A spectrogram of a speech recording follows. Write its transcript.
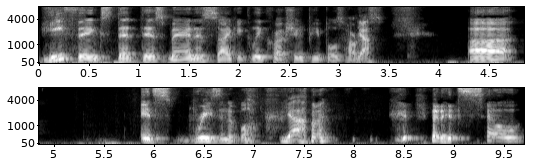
he thinks that this man is psychically crushing people's hearts. Uh, it's reasonable. Yeah. but, but it's so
